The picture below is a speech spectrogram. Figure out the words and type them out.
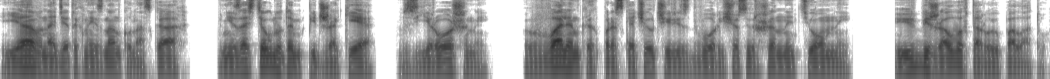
я в надетых наизнанку носках, в незастегнутом пиджаке, взъерошенный, в валенках проскочил через двор, еще совершенно темный, и вбежал во вторую палату.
